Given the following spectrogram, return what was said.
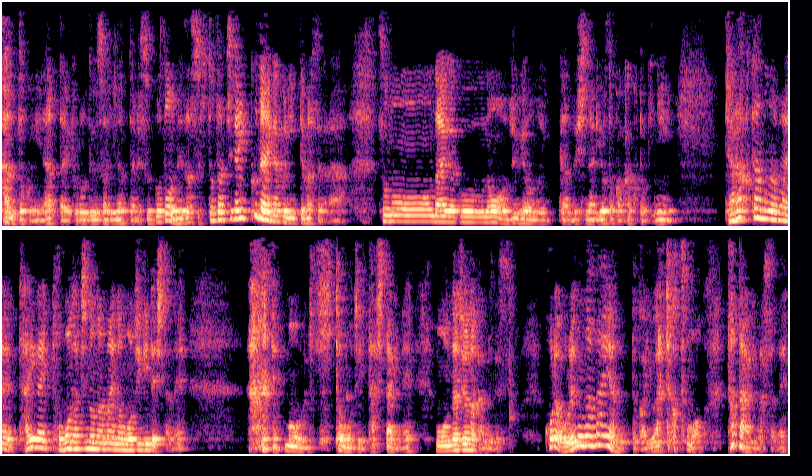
監督になったり、プロデューサーになったりすることを目指す人たちが行く大学に行ってましたから、その大学の授業の一環でシナリオとか書くときに、キャラクターの名前、大概友達の名前の文字木でしたね。もう一文字足したりね。もう同じような感じですよ。これ俺の名前やんとか言われたことも多々ありましたね。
